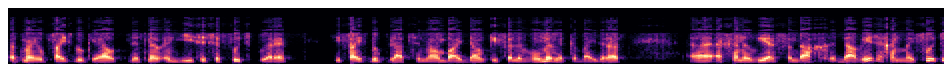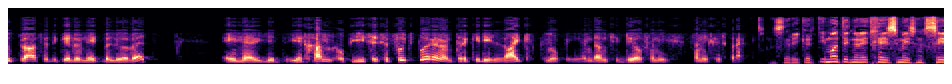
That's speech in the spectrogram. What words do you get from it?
wat my op Facebook help. Dis nou in Jesus se voetspore. Die Facebook bladsy naam baie dankie vir hulle wonderlike bydraes. Uh ek gaan nou weer vandag daar wees. Ek gaan my foto plaas wat ek jou nou net beloof het en uh, jy jy gaan op Jesus se voetspore en dan druk jy die like knoppie en dan is jy deel van die van die gesprek. Seker, iemand het nou net ge-SMS en gesê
